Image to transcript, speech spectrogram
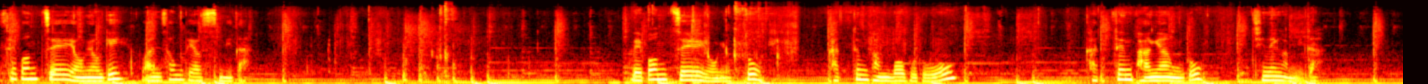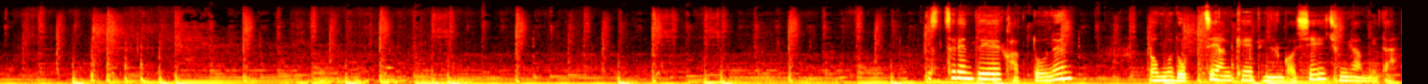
세 번째 영역이 완성되었습니다. 네 번째 영역도 같은 방법으로 같은 방향으로 진행합니다. 스트랜드의 각도는 너무 높지 않게 드는 것이 중요합니다.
